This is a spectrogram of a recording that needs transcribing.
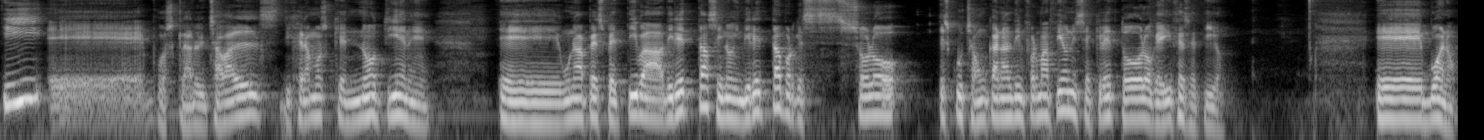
Y, eh, pues claro, el chaval, dijéramos que no tiene eh, una perspectiva directa, sino indirecta, porque solo escucha un canal de información y se cree todo lo que dice ese tío. Eh, bueno,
